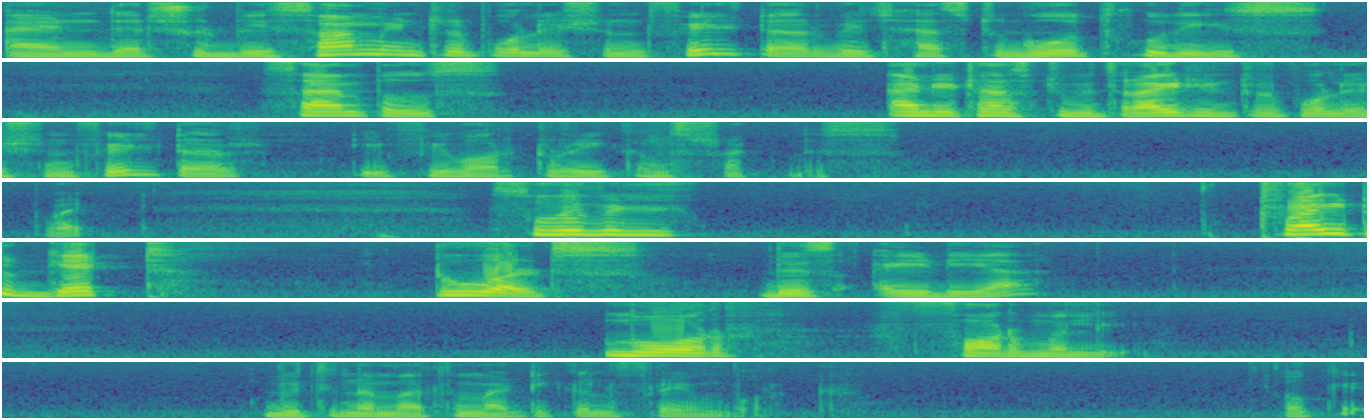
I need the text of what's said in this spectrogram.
and there should be some interpolation filter which has to go through these samples and it has to be the right interpolation filter if we were to reconstruct this right. So, we will try to get towards this idea more formally within a mathematical framework. Okay.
